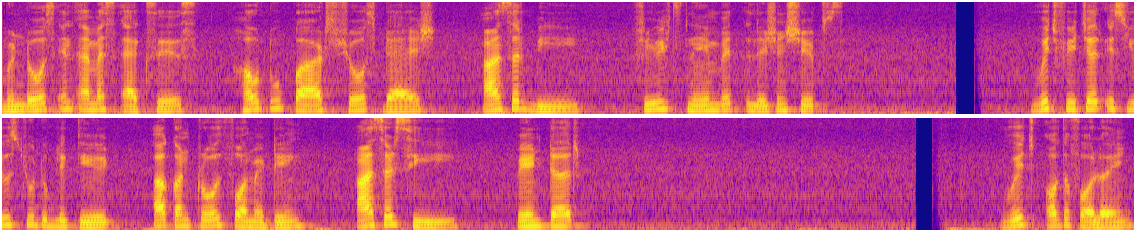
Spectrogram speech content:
Windows in MS Access How to parts shows dash Answer B Fields name with relationships. Which feature is used to duplicate a control formatting? Answer C Painter. Which of the following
